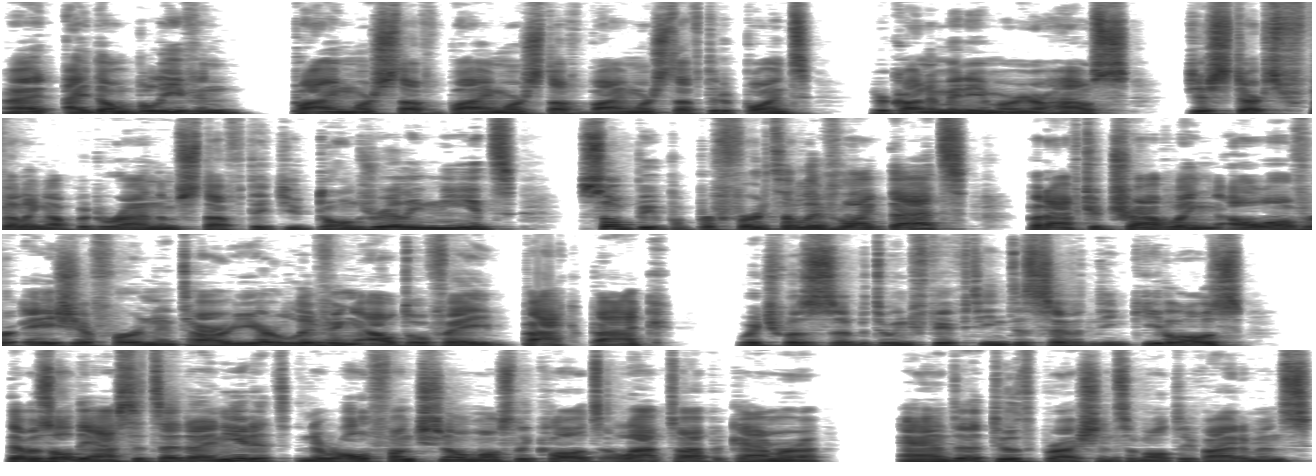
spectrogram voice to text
right? I don't believe in buying more stuff, buying more stuff, buying more stuff to the point your condominium or your house just starts filling up with random stuff that you don't really need. Some people prefer to live like that. But after traveling all over Asia for an entire year, living out of a backpack, which was uh, between 15 to 17 kilos, that was all the assets that I needed. And they were all functional, mostly clothes, a laptop, a camera, and a toothbrush and some multivitamins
